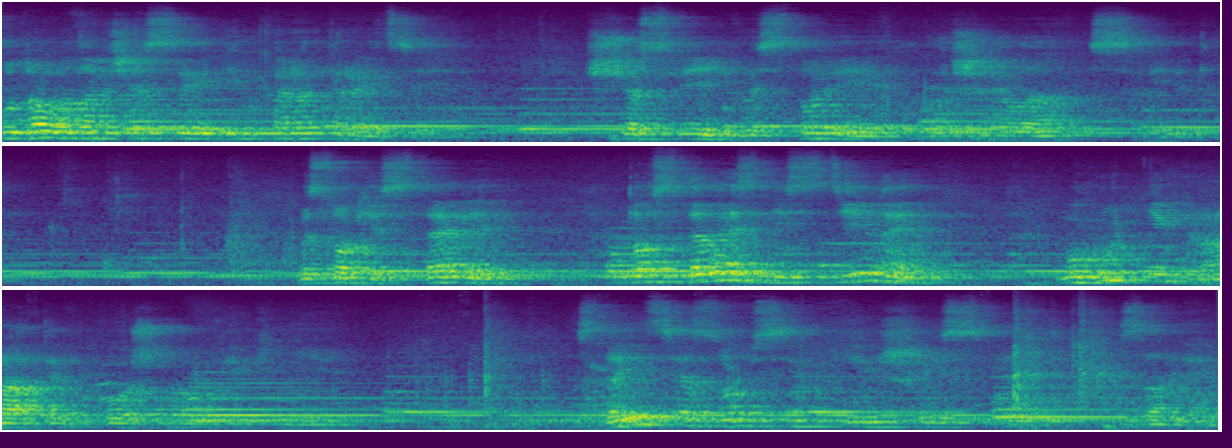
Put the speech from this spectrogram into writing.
збудована в часи імператриці, що свій в історії лишила слід. Високі стелі, товстелезні стіни, могутні грати в кожному вікні. Здається, зовсім інший світ за ним.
